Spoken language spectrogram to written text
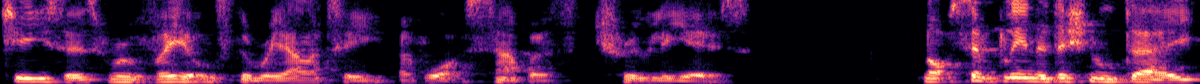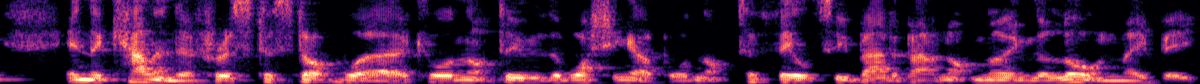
Jesus reveals the reality of what Sabbath truly is. Not simply an additional day in the calendar for us to stop work or not do the washing up or not to feel too bad about not mowing the lawn, maybe.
